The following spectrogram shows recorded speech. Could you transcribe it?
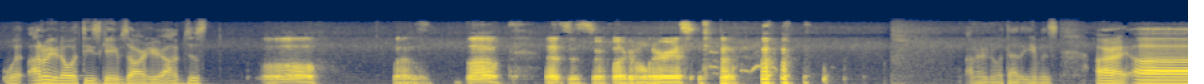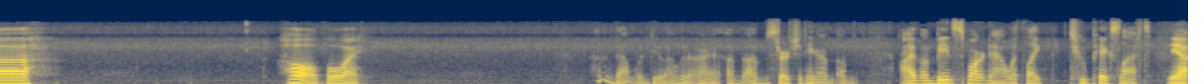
what I don't even know what these games are here. I'm just oh, that's, oh, that's just so fucking hilarious. I don't even know what that game is. All right. Uh. Oh boy. How did that one do? I'm gonna. All right. I'm, I'm searching here. I'm, I'm I'm I'm being smart now with like two picks left yeah.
